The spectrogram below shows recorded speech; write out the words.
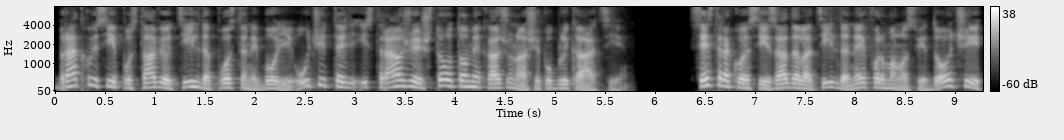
Brat koji si je postavio cilj da postane bolji učitelj istražuje što o tome kažu naše publikacije. Sestra koja si je zadala cilj da neformalno svjedoči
